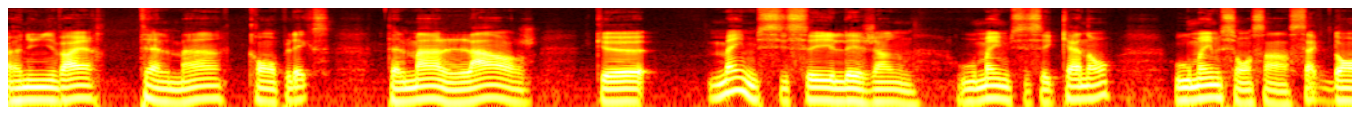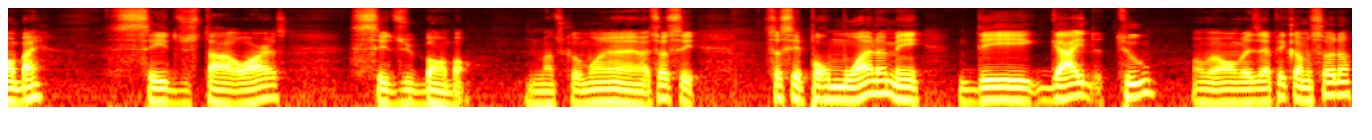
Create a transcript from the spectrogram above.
un univers tellement complexe, tellement large que même si c'est légende, ou même si c'est canon, ou même si on s'en sac donc ben, c'est du Star Wars, c'est du bonbon. En tout cas, moi, ça c'est ça c'est pour moi, là, mais des guides to, on va, on va les appeler comme ça, là,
